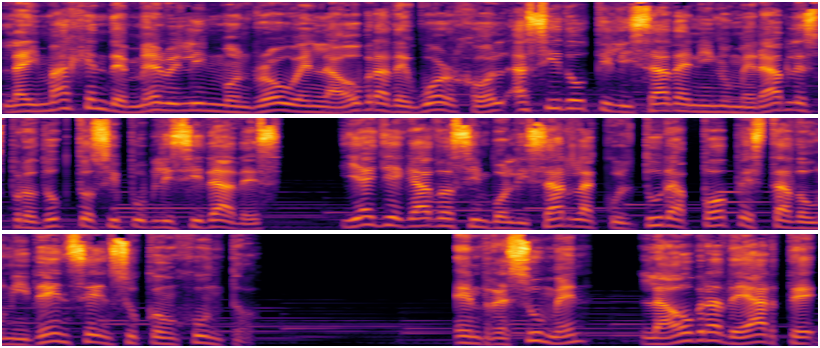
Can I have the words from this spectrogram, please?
La imagen de Marilyn Monroe en la obra de Warhol ha sido utilizada en innumerables productos y publicidades, y ha llegado a simbolizar la cultura pop estadounidense en su conjunto. En resumen, la obra de arte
